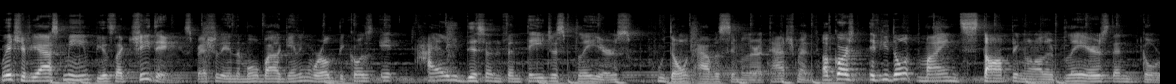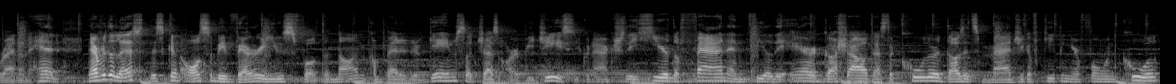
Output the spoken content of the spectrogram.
which if you ask me, feels like cheating, especially in the mobile gaming world because it highly disadvantages players who don't have a similar attachment. Of course, if you don't mind stomping on other players, then go right on ahead. Nevertheless, this can also be very useful to non-competitive games such as RPGs. You can actually hear the fan and feel the air gush out as the cooler does its magic of keeping your phone cool,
